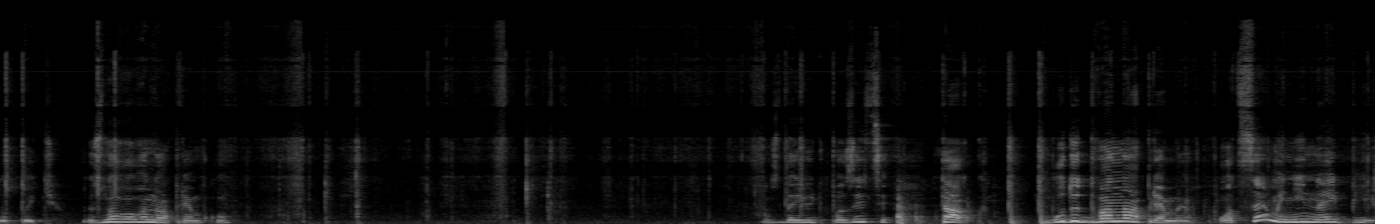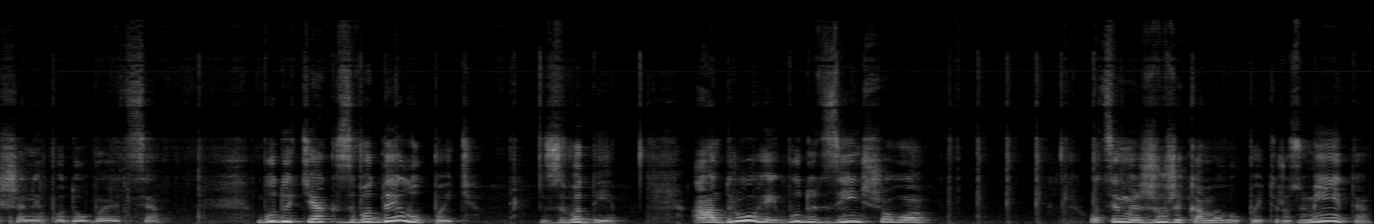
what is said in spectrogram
лупити. З нового напрямку. Здають позиції. Так, будуть два напрями. Оце мені найбільше не подобається. Будуть як з води лупить, з води. А другий будуть з іншого. Оцими жужиками лупить, розумієте?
